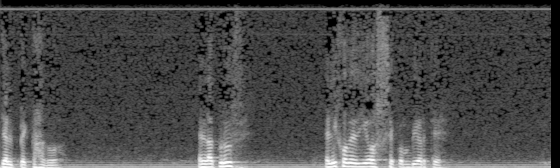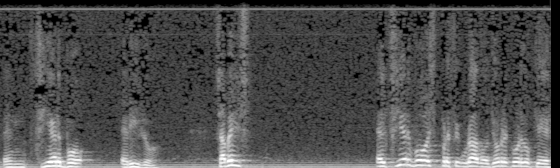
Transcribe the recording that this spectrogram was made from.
del pecado. En la cruz, el Hijo de Dios se convierte en siervo herido. ¿Sabéis? El siervo es prefigurado. Yo recuerdo que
